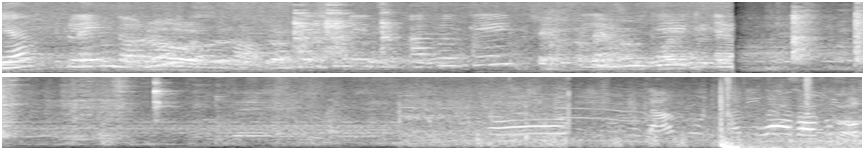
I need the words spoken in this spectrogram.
Yeah? plain donuts. Lemon cake, and 엄청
